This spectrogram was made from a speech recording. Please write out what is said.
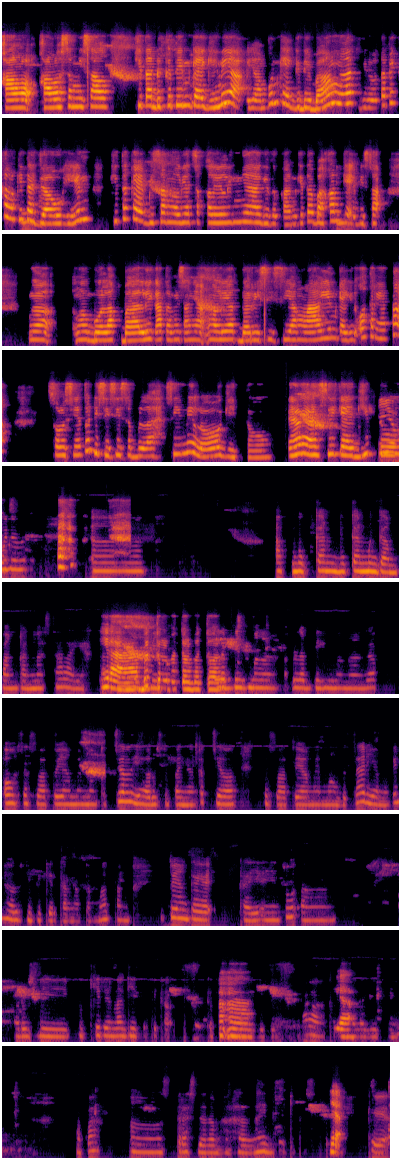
Kalau kalau semisal kita deketin kayak gini ya ya ampun kayak gede banget gitu. Tapi kalau kita jauhin kita kayak bisa ngelihat sekelilingnya gitu kan. Kita bahkan kayak bisa nge ngebolak balik atau misalnya ngelihat dari sisi yang lain kayak gitu. Oh ternyata solusinya tuh di sisi sebelah sini loh gitu. Ya nggak sih? Kayak gitu. Iya benar uh, bukan bukan menggampangkan masalah ya Iya betul betul betul lebih meng, lebih menganggap oh sesuatu yang memang kecil ya harus dipandang kecil sesuatu yang memang besar ya mungkin harus dipikirkan matang-matang itu yang kayak kayaknya itu uh, harus dipikirin lagi ketika ketika uh -uh. gitu ah yeah. lagi apa uh, stres dalam hal-hal lain gitu ya yeah. kayak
